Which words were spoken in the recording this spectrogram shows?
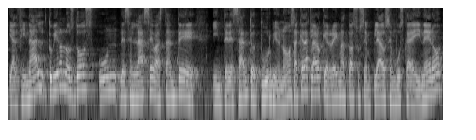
y al final tuvieron los dos un desenlace bastante interesante o turbio, ¿no? O sea, queda claro que Rey mató a sus empleados en busca de dinero,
